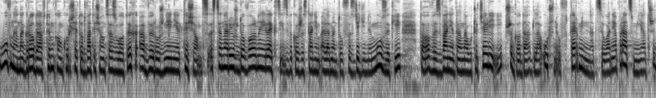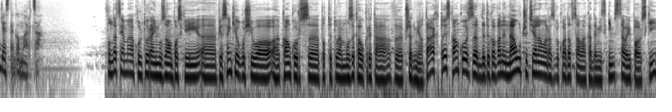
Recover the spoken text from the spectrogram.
Główna nagroda w tym konkursie to 2000 zł, a wyróżnienie 1000. Scenariusz dowolnej lekcji z wykorzystaniem elementów z dziedziny muzyki to wyzwanie dla nauczycieli i przygoda dla uczniów. Termin nadsyłania prac mija 30 marca. Fundacja Mała Kultura i Muzeum Polskiej e, Piosenki ogłosiło e, konkurs e, pod tytułem Muzyka ukryta w przedmiotach. To jest konkurs dedykowany nauczycielom oraz wykładowcom akademickim z całej Polski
